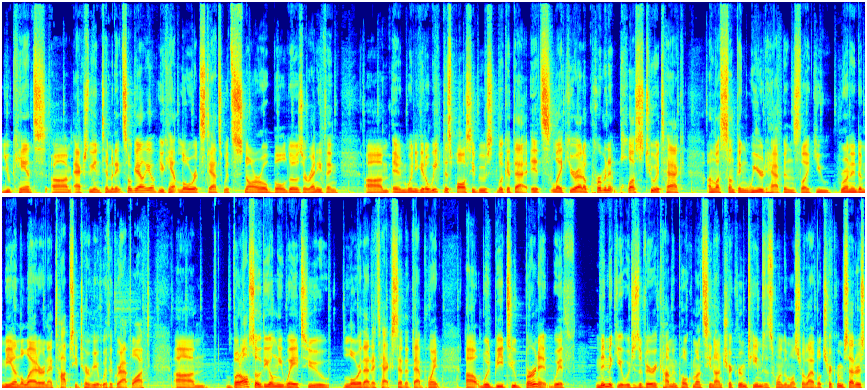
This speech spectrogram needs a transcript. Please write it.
you can't um, actually intimidate Solgaleo. You can't lower its stats with Snarl, Bulldoze, or anything. Um, and when you get a weakness policy boost, look at that. It's like you're at a permanent plus two attack unless something weird happens, like you run into me on the ladder and I topsy-turvy it with a Grapploct. Um, but also the only way to lower that attack set at that point uh, would be to burn it with Mimikyu, which is a very common Pokemon seen on Trick Room teams. It's one of the most reliable Trick Room setters.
